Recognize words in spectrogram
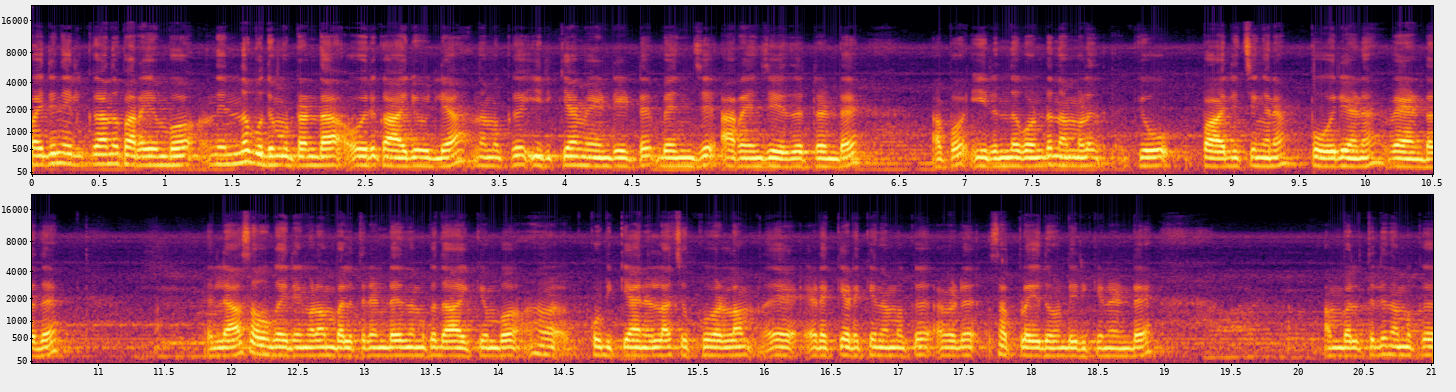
വരി നിൽക്കുക എന്ന് പറയുമ്പോൾ നിന്ന് ബുദ്ധിമുട്ടേണ്ട ഒരു കാര്യമില്ല നമുക്ക് ഇരിക്കാൻ വേണ്ടിയിട്ട് ബെഞ്ച് അറേഞ്ച് ചെയ്തിട്ടുണ്ട്. അപ്പോൾ ഇരുന്ന് കൊണ്ട് നമ്മൾ ക്യൂ പാലിച്ചിങ്ങനെ പോരുകയാണ് വേണ്ടത്. എല്ലാ സൗകര്യങ്ങളും അമ്പലത്തിലുണ്ട്. നമുക്ക് ദാഹിക്കുമ്പോൾ കുടിക്കാനുള്ള ചുക്കുവെള്ളം ഇടയ്ക്കിടയ്ക്ക് നമുക്ക് അവിടെ സപ്ലൈ ചെയ്തുകൊണ്ടിരിക്കുന്നുണ്ട്. അമ്പലത്തിൽ നമുക്ക്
